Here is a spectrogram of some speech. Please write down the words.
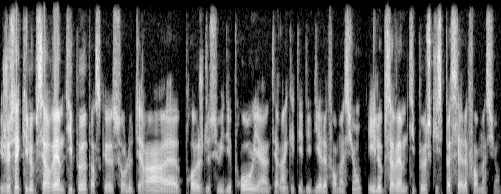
Et je sais qu'il observait un petit peu parce que sur le terrain euh, proche de celui des pros, il y a un terrain qui était dédié à la formation et il observait un petit peu ce qui se passait à la formation.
